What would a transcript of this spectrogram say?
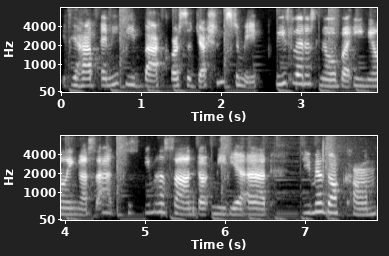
If you have any feedback or suggestions to make, please let us know by emailing us at tasneemhassan.media at gmail.com.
